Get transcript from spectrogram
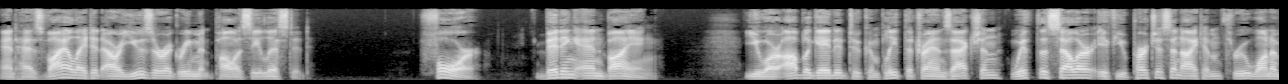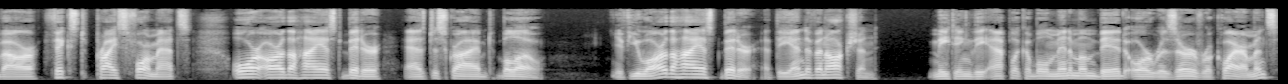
and has violated our user agreement policy listed. 4. Bidding and buying. You are obligated to complete the transaction with the seller if you purchase an item through one of our fixed price formats or are the highest bidder as described below. If you are the highest bidder at the end of an auction, meeting the applicable minimum bid or reserve requirements,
